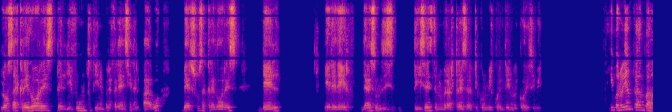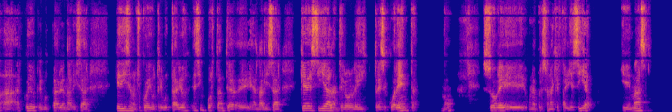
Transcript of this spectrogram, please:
los acreedores del difunto tienen preferencia en el pago versus acreedores del heredero. Ya eso dice, este numeral 3 del artículo 1041 del Código Civil. Y bueno, ya entrando al Código Tributario, analizar qué dice nuestro Código Tributario, es importante eh, analizar qué decía la anterior ley 1340, ¿no? sobre eh, una persona que fallecía y demás.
